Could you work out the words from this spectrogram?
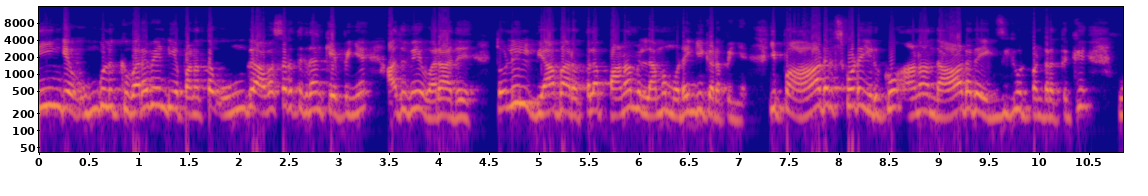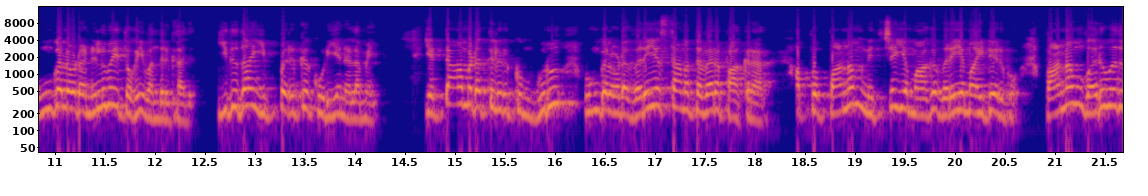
நீங்க உங்களுக்கு வர வரவேண்டிய பணத்தை உங்க அவசரத்துக்கு தான் கேட்பீங்க. அதுவே வராது. தொழில் வியாபாரத்துல பணம் இல்லாம முடங்கி கிடப்பீங்க. இப்ப ஆர்டர்ஸ் கூட இருக்கும். ஆனா அந்த ஆர்டரை எக்ஸிக்யூட் பண்றதுக்கு உங்களோட நிலுவைத் தொகை வந்திருக்காது. இதுதான் இப்ப இருக்கக்கூடிய நிலைமை. எட்டாம் இடத்தில் இருக்கும் குரு உங்களோட விரயஸ்தானத்தை வேற பாக்குறாரு அப்போ பணம் நிச்சயமாக விரயமாயிட்டே இருக்கும். பணம் வருவது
